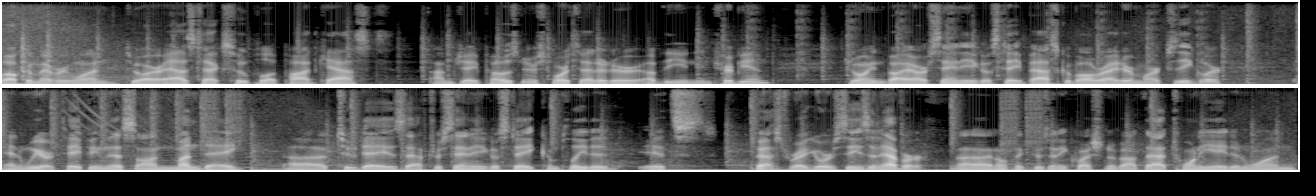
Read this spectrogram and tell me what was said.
Welcome, everyone, to our Aztecs Hoopla podcast. I'm Jay Posner, sports editor of the Union Tribune, joined by our San Diego State basketball writer, Mark Ziegler. And we are taping this on Monday, uh, two days after San Diego State completed its best regular season ever. Uh, I don't think there's any question about that. 28 and 1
